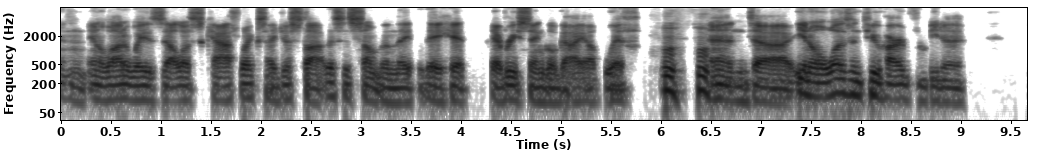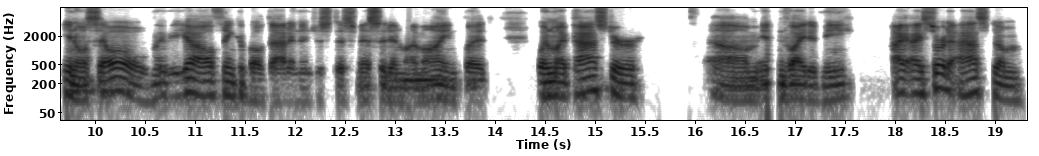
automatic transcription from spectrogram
and in a lot of ways zealous Catholics. I just thought this is something they they hit every single guy up with, and uh, you know it wasn't too hard for me to you know say oh maybe yeah I'll think about that and then just dismiss it in my mind. But when my pastor um, invited me, I, I sort of asked him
